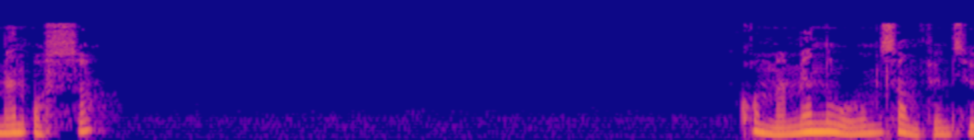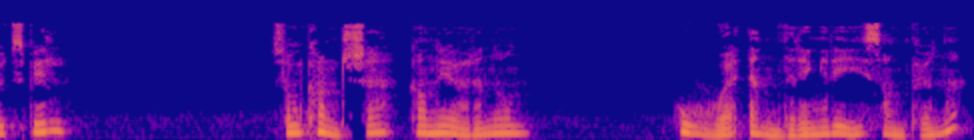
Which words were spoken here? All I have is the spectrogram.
Men også komme med noen samfunnsutspill som kanskje kan gjøre noen gode endringer i samfunnet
